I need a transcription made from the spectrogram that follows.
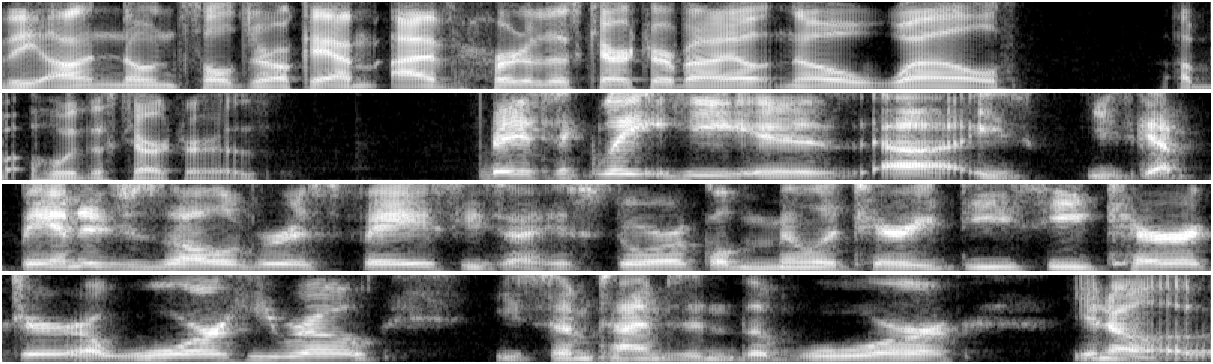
The unknown soldier. Okay, I'm, I've heard of this character, but I don't know well about who this character is. basically he is uh, he's he's got bandages all over his face he's a historical military dc character a war hero he's sometimes in the war you know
